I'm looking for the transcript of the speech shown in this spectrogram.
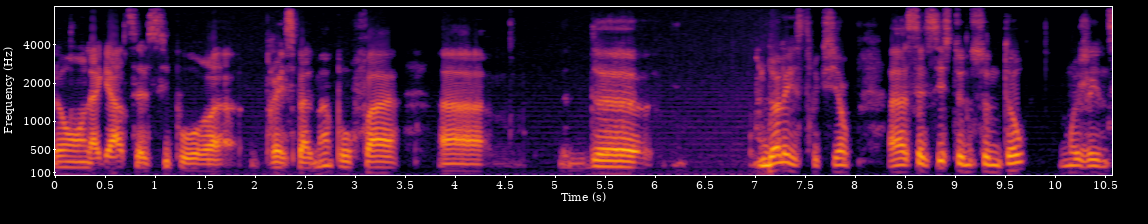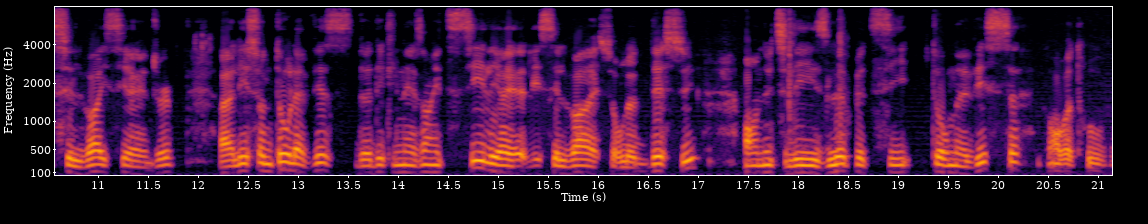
Là, on la garde celle-ci pour euh, principalement pour faire de, de l'instruction. celle-ci, c'est une Sunto. Moi, j'ai une Silva ici Ranger. les Sunto, la vis de déclinaison est ici, les, les Silva est sur le dessus. On utilise le petit tournevis qu'on retrouve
